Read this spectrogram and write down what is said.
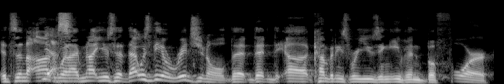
It's an odd Yes. one. I'm not used to that. That was the original that, that, uh, companies were using even before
